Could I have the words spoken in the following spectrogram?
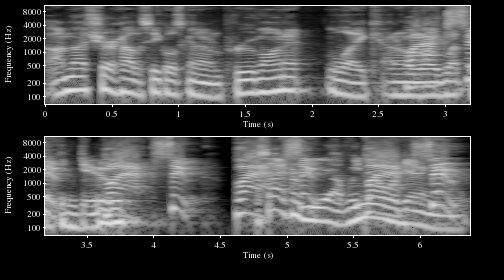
i'm not sure how the sequel is going to improve on it like i don't know Black really what suit, they can do black suit, black Aside from- suit. yeah, we know we're getting suit.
